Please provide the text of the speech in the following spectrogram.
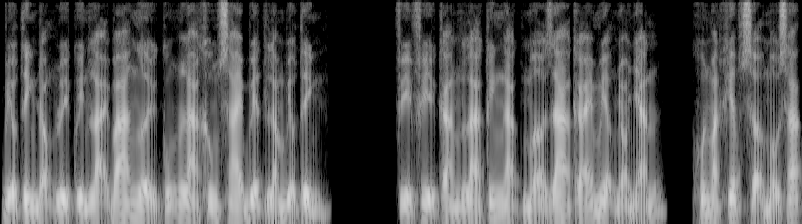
biểu tình động lụy quỳnh lại ba người cũng là không sai biệt lắm biểu tình. Phỉ phỉ càng là kinh ngạc mở ra cái miệng nhỏ nhắn, khuôn mặt khiếp sợ màu sắc.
